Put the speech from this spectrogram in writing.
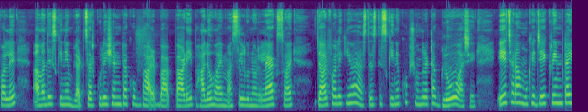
ফলে আমাদের স্কিনে ব্লাড সার্কুলেশনটা খুব বাড়ে, ভালো হয় মাসেলগুলো রিল্যাক্স হয়। যার ফলে কি হয়, আস্তে আস্তে স্কিনে খুব সুন্দর একটা গ্লো আসে। এছাড়াও মুখে যে ক্রিমটাই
